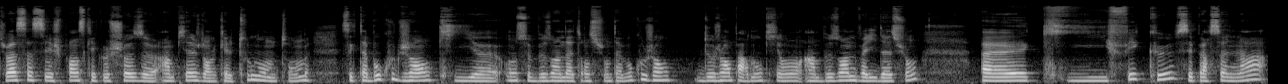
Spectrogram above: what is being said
tu vois, ça c'est, je pense, quelque chose, un piège dans lequel tout le monde tombe. C'est que tu as beaucoup de gens qui euh, ont ce besoin d'attention. Tu as beaucoup de gens, de gens pardon, qui ont un besoin de validation euh, qui fait que ces personnes-là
